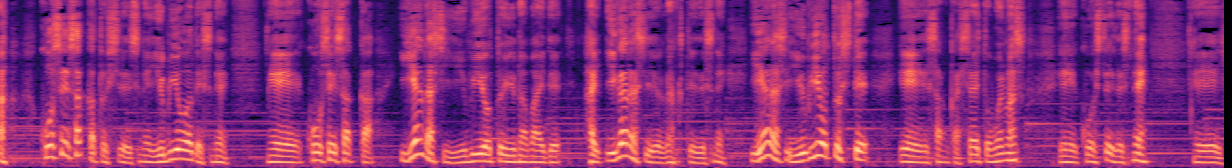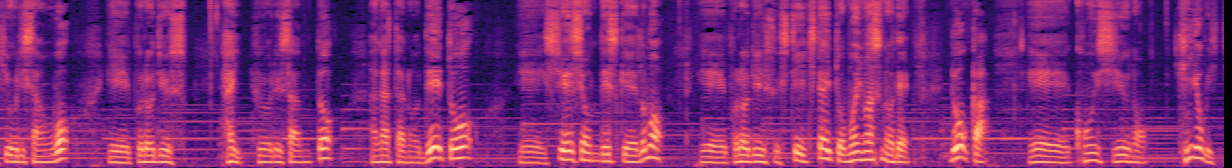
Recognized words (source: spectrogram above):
あ、構成作家としてですね、指輪はですね、えー、構成作家、いやらし指輪という名前で、はい、五十嵐ではなくてですね、いやらし指輪として、えー、参加したいと思います。えー、こうしてですね、えー、ひよりさんを、えー、プロデュース、はい、ひよりさんとあなたのデートを、えー、シチュエーションですけれども、えー、プロデュースしていきたいと思いますので、どうか、えー、今週の金曜日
